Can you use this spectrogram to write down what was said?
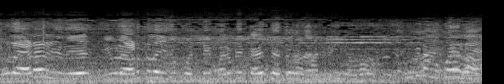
இவ்வளவு இடம் இருக்குது. இவ்வளவு இடத்துல இது பண்ணி மறுபடியும் கழுத்தை எடுத்து நம்ம போயிடலாம்.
